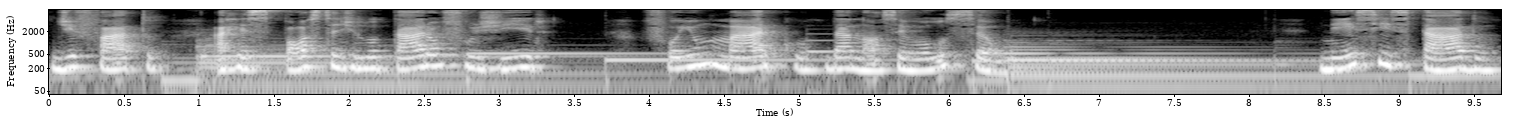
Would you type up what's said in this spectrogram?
De fato, a resposta de lutar ou fugir foi um marco da nossa evolução. Nesse estado,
